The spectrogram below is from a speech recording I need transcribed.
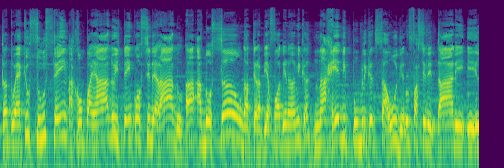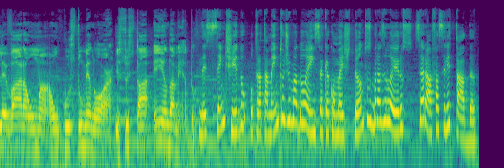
Tanto é que o SUS tem acompanhado acompanhado e tem considerado a adoção da terapia fotodinâmica na rede pública de saúde por facilitar e, e levar a, uma, a um custo menor. Isso está em andamento. Nesse sentido, o tratamento de uma doença que acomete tantos brasileiros será facilitada.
